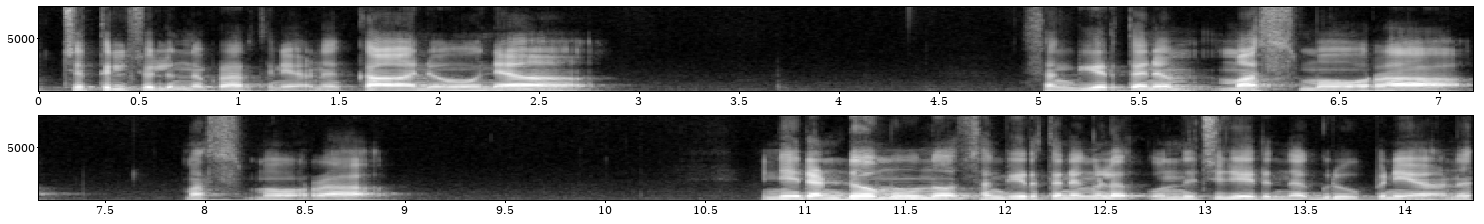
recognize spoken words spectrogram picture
ഉച്ചത്തിൽ ചൊല്ലുന്ന പ്രാർത്ഥനയാണ്. കാനോന. സങ്കീർത്തനം മസ്മോറ. മസ്മോറ. ഇനി രണ്ടോ മൂന്നോ സങ്കീർത്തനങ്ങൾ ഒന്നിച്ചു ചേരുന്ന ഗ്രൂപ്പിനെയാണ്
